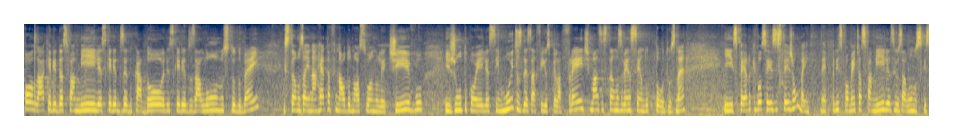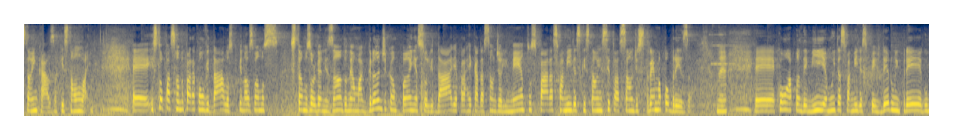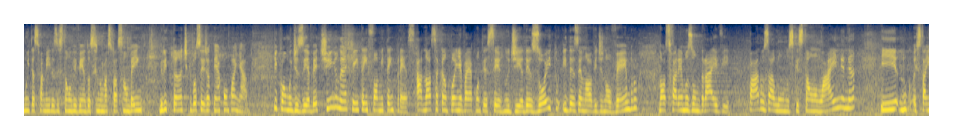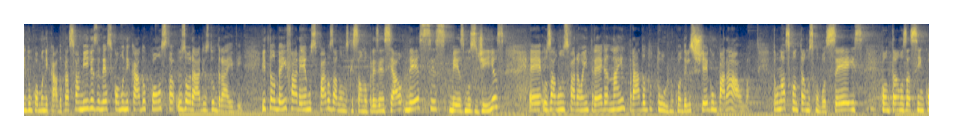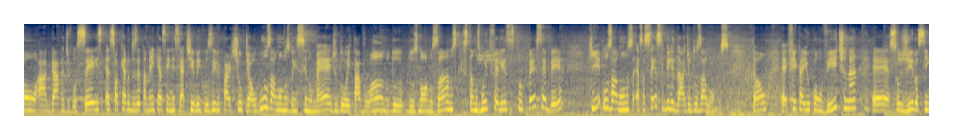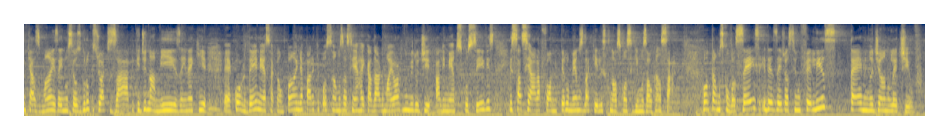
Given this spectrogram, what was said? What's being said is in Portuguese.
Olá, queridas famílias, queridos educadores, queridos alunos, tudo bem? Estamos aí na reta final do nosso ano letivo e junto com ele, assim, muitos desafios pela frente, mas estamos vencendo todos, né? E espero que vocês estejam bem, né? principalmente as famílias e os alunos que estão em casa, que estão online. É, estou passando para convidá-los porque nós vamos, estamos organizando né, uma grande campanha solidária para arrecadação de alimentos para as famílias que estão em situação de extrema pobreza. Né? É, com a pandemia, muitas famílias perderam o emprego, muitas famílias estão vivendo assim numa situação bem gritante que vocês já têm acompanhado. E como dizia Betinho, né, quem tem fome tem pressa. A nossa campanha vai acontecer no dia 18 e 19 de novembro. Nós faremos um drive para os alunos que estão online, né? E no, está indo um comunicado para as famílias e nesse comunicado consta os horários do drive. E também faremos para os alunos que estão no presencial, nesses mesmos dias, é, os alunos farão a entrega na entrada do turno, quando eles chegam para a aula. Então nós contamos com vocês, contamos assim com a garra de vocês. É só quero dizer também que essa iniciativa inclusive partiu de alguns alunos do ensino médio, do oitavo ano, do, dos nonos anos. Estamos muito felizes por perceber que os alunos, essa sensibilidade dos alunos. Então, é, fica aí o convite, né? É, sugiro assim que as mães aí nos seus grupos de WhatsApp, que dinamizem, né? Que é, coordenem essa campanha para que possamos assim arrecadar o maior número de alimentos possíveis e saciar a fome pelo menos daqueles que nós conseguimos alcançar. Contamos com vocês e desejo assim um feliz término de ano letivo.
